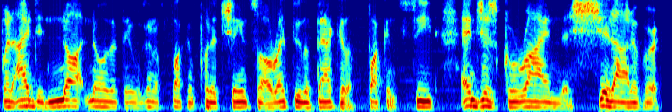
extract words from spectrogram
but I did not know that they were gonna fucking put a chainsaw right through the back of the fucking seat and just grind the shit out of her.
